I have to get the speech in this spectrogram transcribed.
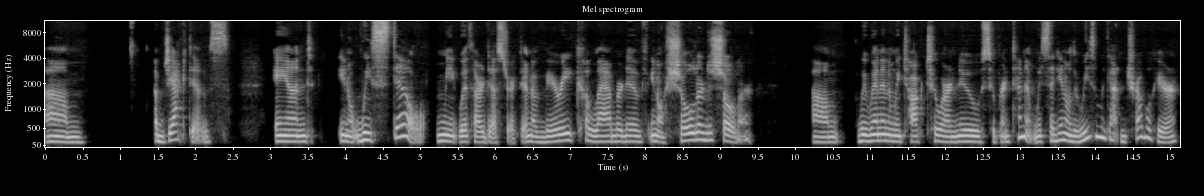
um, objectives and you know, we still meet with our district in a very collaborative, you know, shoulder to shoulder. Um, we went in and we talked to our new superintendent. We said, you know, the reason we got in trouble here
